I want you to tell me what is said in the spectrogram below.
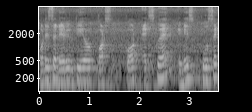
What is the derivative of cot, cot x square? It is cosec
